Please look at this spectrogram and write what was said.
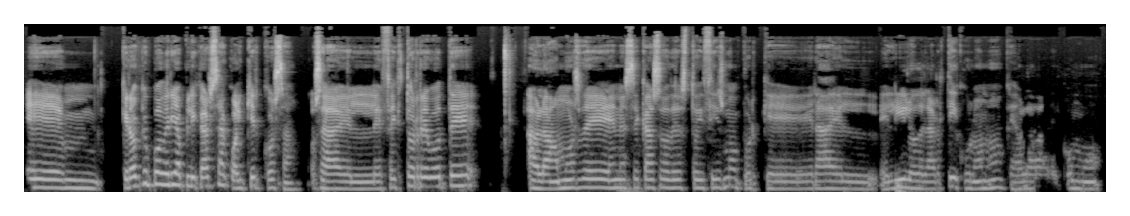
Em, creo que podría aplicarse a cualquier cosa. O sea, el efecto rebote, hablábamos de, en ese caso, de estoicismo porque era el, hilo del artículo, ¿no? Que hablaba de cómo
